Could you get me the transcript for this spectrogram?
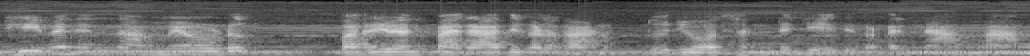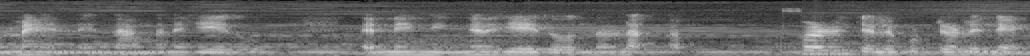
ഭീമൻ എന്ന് അമ്മയോട് പറയുവാൻ പരാതികൾ കാണും. ദുര്യോധനന്റെ ചെയ്തികൾ എന്നെ അമ്മ അമ്മ എന്നെ ഇന്ന് അങ്ങനെ ചെയ്തു എന്നെ ഇന്ന് ഇങ്ങനെ ചെയ്തു എന്നുള്ള എപ്പോഴും ചില കുട്ടികളില്ലേ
